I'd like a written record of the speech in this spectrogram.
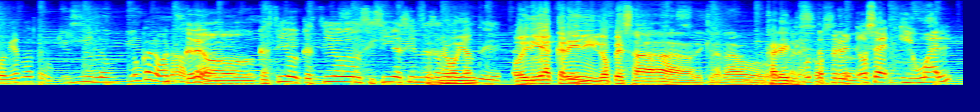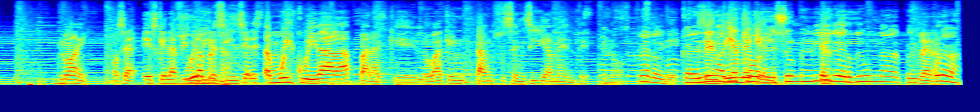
gobierno tranquilo. Nunca lo van a. Creo, Castillo, Castillo si sigue haciendo esas Yonto. de... Hoy día Kareli López ha declarado. cosas. pero, o sea, igual no hay. O sea, es que la figura Molina. presidencial está muy cuidada para que lo vaquen tan sencillamente, ¿no? Claro, Eh, Carolina se ha entiende dicho, que el- es un el- líder de una Claro.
